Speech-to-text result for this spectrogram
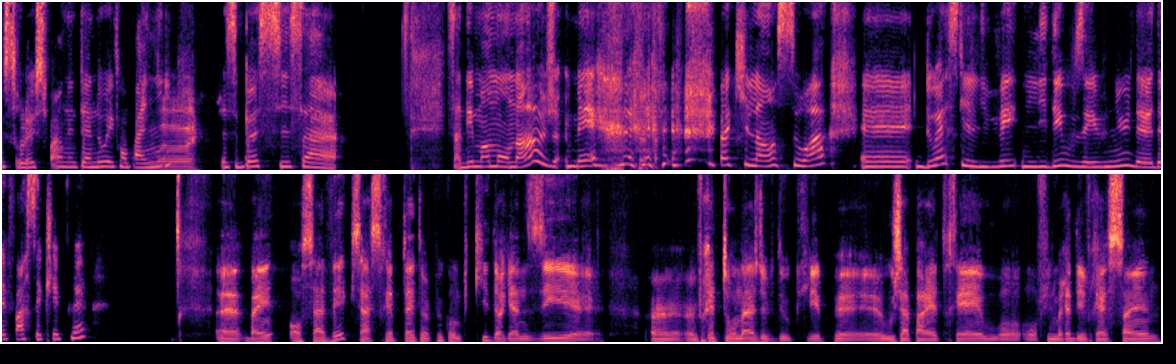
sur le Super Nintendo et compagnie. Ouais, ouais. je sais pas si ça ça dément mon âge, mais quoi qu'il en soit, euh, d'où est-ce que l'idée vous est venue de, faire ce clip-là? Euh, ben, on savait que ça serait peut-être un peu compliqué d'organiser euh, un, vrai tournage de vidéoclip euh, où j'apparaîtrais, où on, filmerait des vraies scènes,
